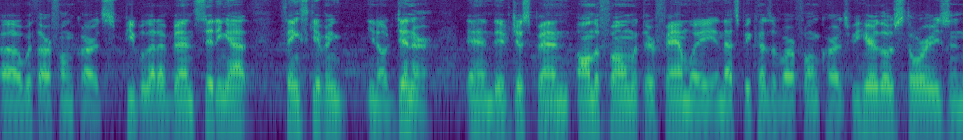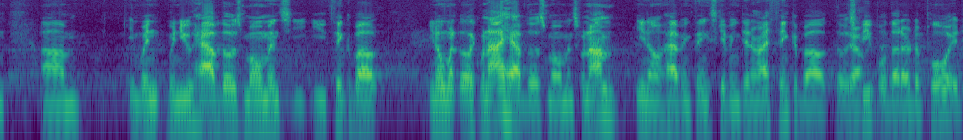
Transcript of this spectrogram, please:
uh, with our phone cards. People that have been sitting at Thanksgiving, you know, dinner and they've just been on the phone with their family, and that's because of our phone cards. We hear those stories, and um, when when you have those moments, you, you think about, you know, when, like when I have those moments, when I'm, you know, having Thanksgiving dinner, I think about those yeah. people that are deployed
